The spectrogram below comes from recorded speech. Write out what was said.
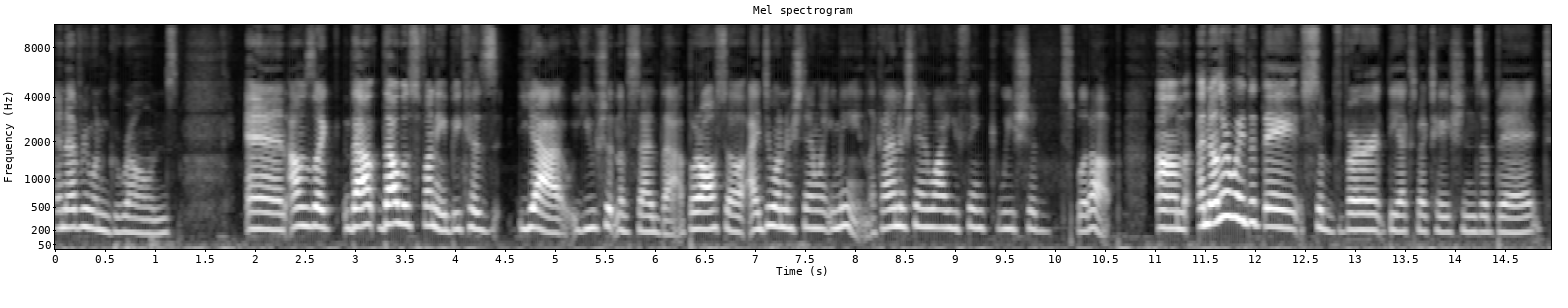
and everyone groans. And I was like, "That that was funny because yeah, you shouldn't have said that, but also I do understand what you mean. Like, I understand why you think we should split up." Um, another way that they subvert the expectations a bit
